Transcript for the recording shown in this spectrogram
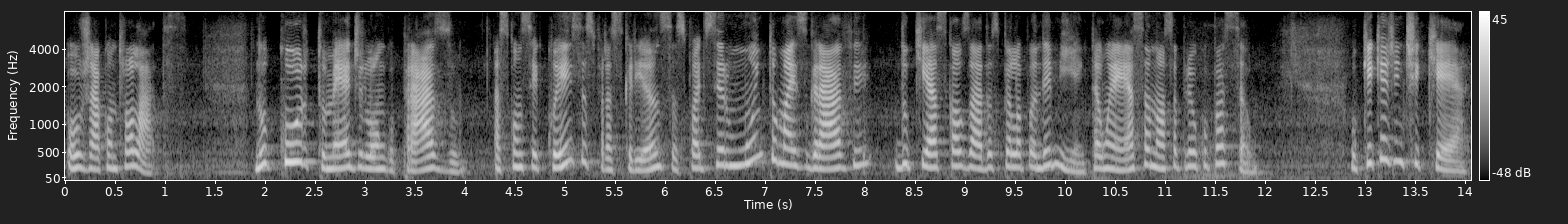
ou já controladas. No curto, médio e longo prazo, as consequências para as crianças podem ser muito mais grave do que as causadas pela pandemia. Então, é essa a nossa preocupação. O que, que a gente quer?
